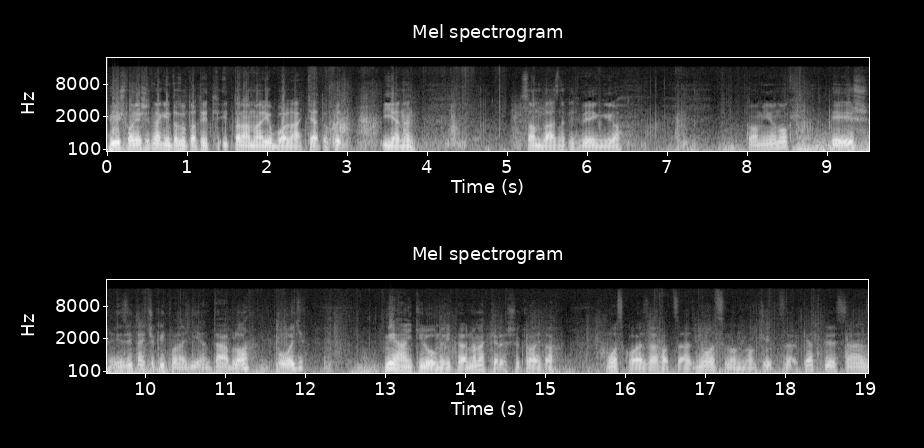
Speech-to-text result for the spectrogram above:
hűs van, és itt megint az utat, itt, itt talán már jobban látjátok, hogy ilyenen szambáznak itt végig a kamionok. És nézzétek, csak itt van egy ilyen tábla, hogy mi hány kilométer, na megkeressük rajta. Moszkva 1608, London 2200.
